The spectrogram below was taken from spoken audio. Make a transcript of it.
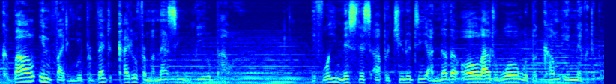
Cabal infighting will prevent Caiatl from amassing real power. If we miss this opportunity, another all-out war will become inevitable.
